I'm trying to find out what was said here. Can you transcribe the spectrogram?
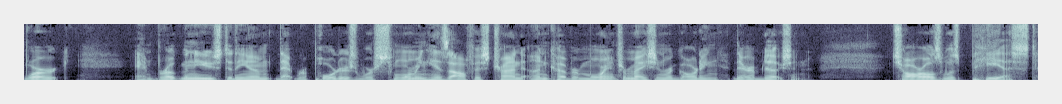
work and broke the news to them that reporters were swarming his office trying to uncover more information regarding their abduction. Charles was pissed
